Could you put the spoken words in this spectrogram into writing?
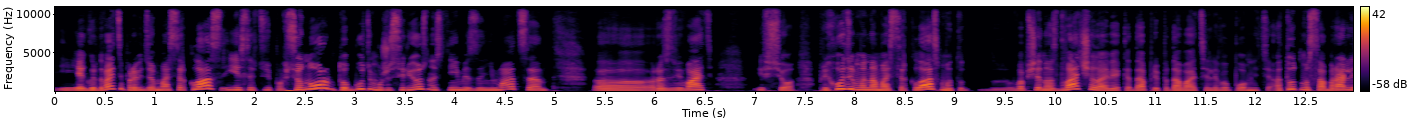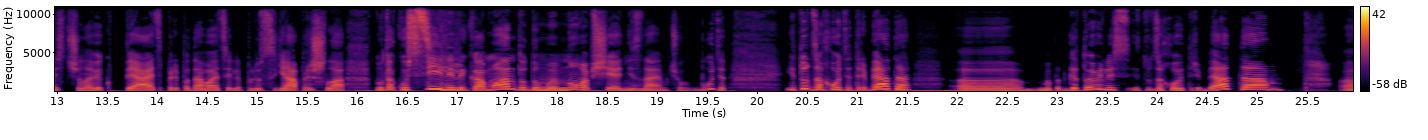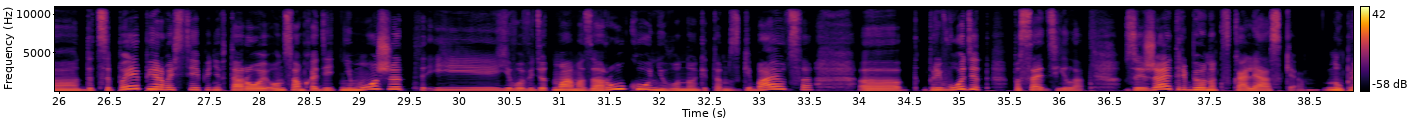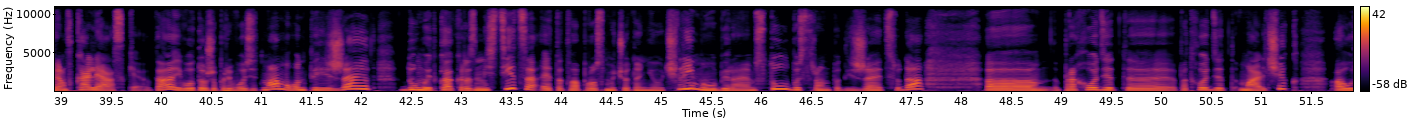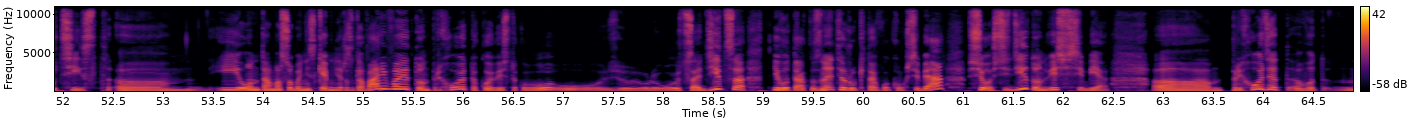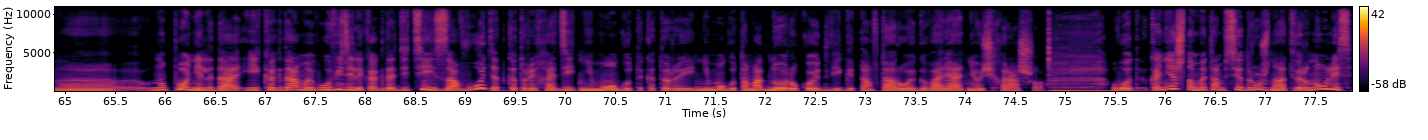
И я говорю, давайте проведем мастер-класс, и если типа все норм, то будем уже серьезно с ними заниматься, э, развивать и все. Приходим мы на мастер-класс, мы тут вообще нас два человека, да, преподаватели, вы помните, а тут мы собрались человек пять преподавателей, плюс я пришла, ну так усилили команду, думаем, ну вообще не знаем, что будет. И тут заходят ребята, э, мы подготовились, и тут заходят ребята, а, ДЦП первой степени, второй, он сам ходить не может, и его ведет мама за руку, у него ноги там сгибаются, а, приводит, посадила. Заезжает ребенок в коляске, ну, прям в коляске, да, его тоже привозит мама, он переезжает, думает, как разместиться, этот вопрос мы что-то не учли, мы убираем стул, быстро он подъезжает сюда, а, проходит, э, подходит мальчик, аутист, э, и он там особо ни с кем не разговаривает, он приходит такой весь такой, о, садится, и вот так, вот, знаете, руки так вокруг себя, все, сидит он весь в себе. А, приходит, вот, ну, поняли, да, и когда мы увидели, когда детей заводят, которые ходить не могут, и которые не могут там одной рукой двигать, там второй, говорят не очень хорошо, вот, конечно, мы там все дружно отвернулись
